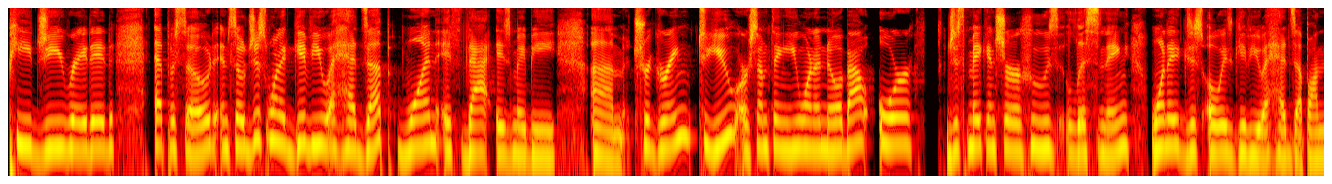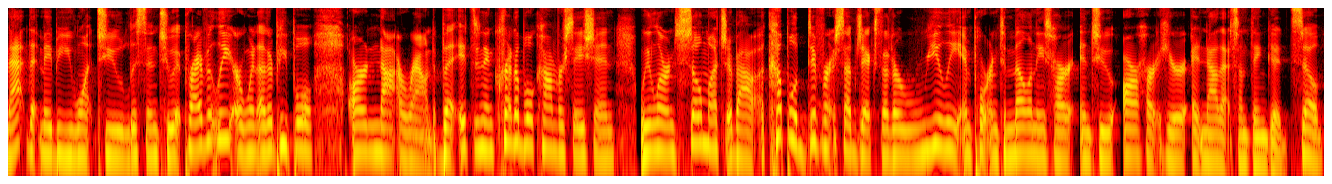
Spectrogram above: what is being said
PG rated episode. And so just want to give you a heads up. One, if that is maybe um, triggering to you or something you want to know about, or just making sure who's listening. Want to just always give you a heads up on that, that maybe you want to listen to it privately or when other people are not around. But it's an incredible conversation. We learned so much about a couple different subjects that are really important to Melanie's heart and to our heart here at Now That's Something Good. So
